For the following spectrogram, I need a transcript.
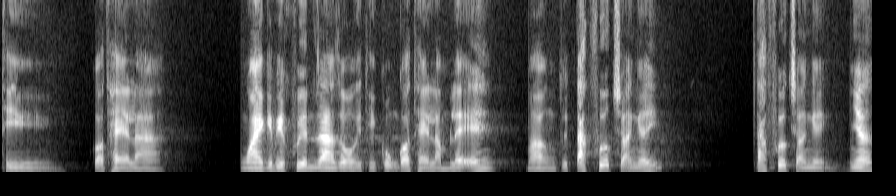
thì có thể là ngoài cái việc khuyên ra rồi thì cũng có thể làm lễ mà rồi tác phước cho anh ấy. Tác phước cho anh ấy nhé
